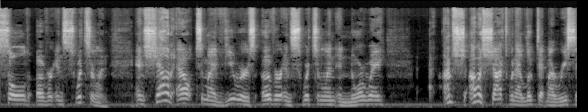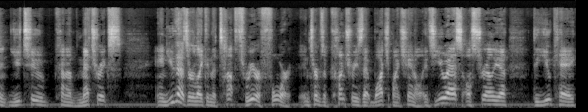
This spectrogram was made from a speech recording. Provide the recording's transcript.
sold over in Switzerland. And shout out to my viewers over in Switzerland and Norway. I'm I was shocked when I looked at my recent YouTube kind of metrics, and you guys are like in the top three or four in terms of countries that watch my channel. It's U.S., Australia, the UK,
